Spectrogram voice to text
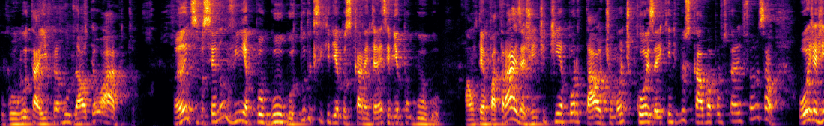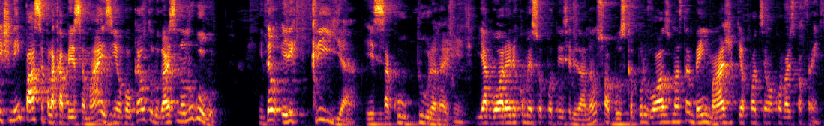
o Google está aí para mudar o teu hábito. Antes você não vinha para o Google, tudo que você queria buscar na internet, você vinha para o Google. Há um tempo atrás a gente tinha portal, tinha um monte de coisa aí que a gente buscava para buscar informação. Hoje a gente nem passa pela cabeça mais em qualquer outro lugar senão no Google. Então, ele cria essa cultura na gente. E agora ele começou a potencializar não só a busca por voz, mas também imagem, que pode ser uma conversa para frente.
